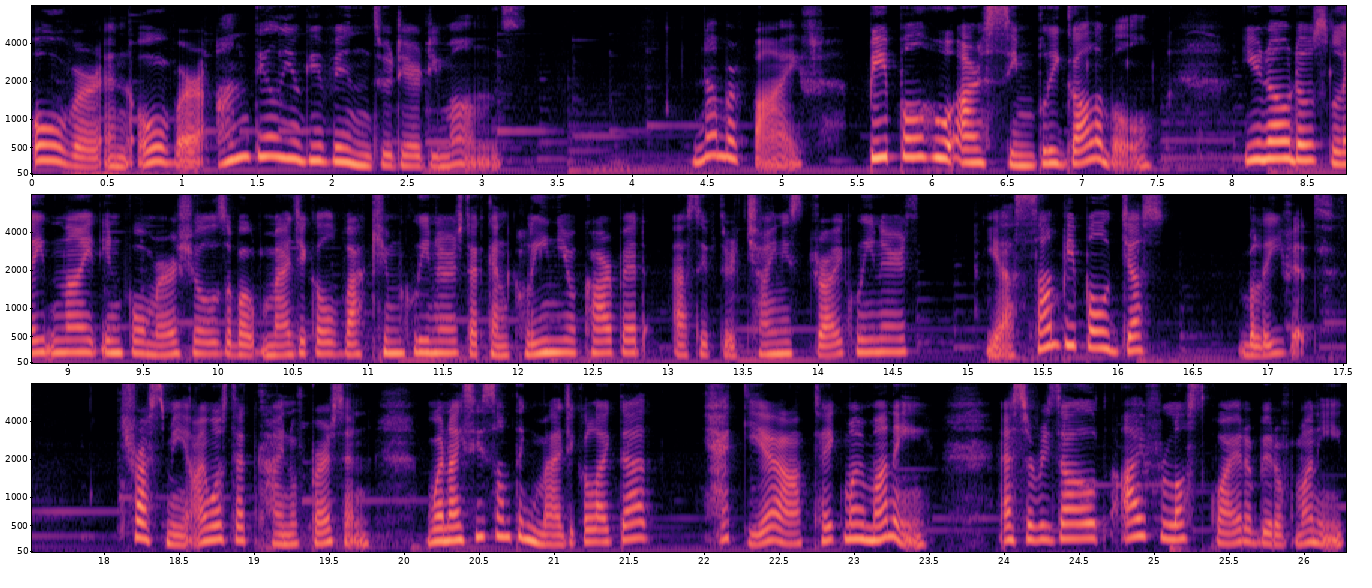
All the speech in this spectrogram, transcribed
over and over until you give in to their demands. Number 5. People who are simply gullible. You know those late night infomercials about magical vacuum cleaners that can clean your carpet as if they're Chinese dry cleaners? Yeah, some people just believe it. Trust me, I was that kind of person. When I see something magical like that, heck yeah, take my money. As a result, I've lost quite a bit of money,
